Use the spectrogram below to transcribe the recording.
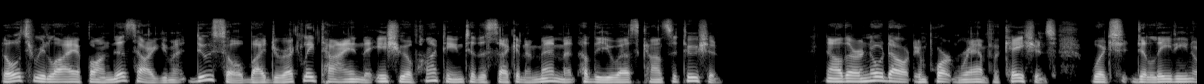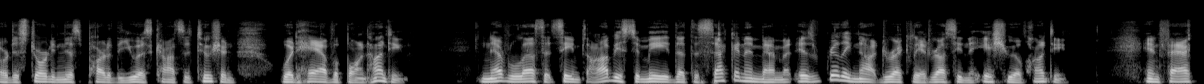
Those who rely upon this argument do so by directly tying the issue of hunting to the Second Amendment of the U.S. Constitution. Now, there are no doubt important ramifications which deleting or distorting this part of the U.S. Constitution would have upon hunting. Nevertheless, it seems obvious to me that the Second Amendment is really not directly addressing the issue of hunting. In fact,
